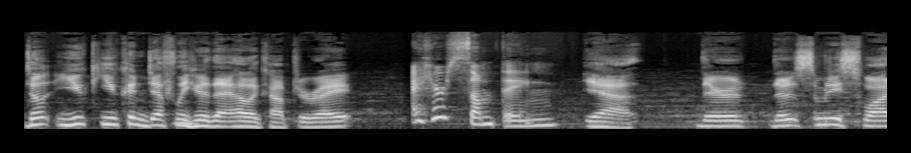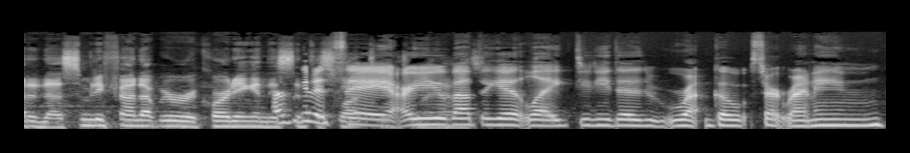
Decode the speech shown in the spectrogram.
don't you you can definitely hear that helicopter right I hear something. yeah there there's somebody swatted us somebody found out we were recording and they I was gonna say, are you house. about to get like? Do you need to ru- go start running?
